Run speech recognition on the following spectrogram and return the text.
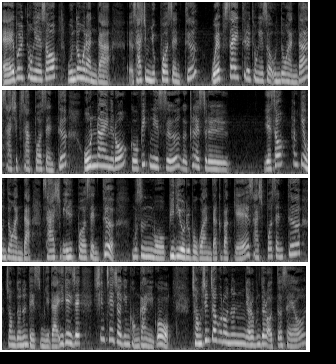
앱을 통해서 운동을 한다. 46% 웹사이트를 통해서 운동한다 44% 온라인으로 그 피트니스 그 class를 에서 함께 운동한다 41% 무슨 뭐 비디오를 보고 한다 그 밖에 40% 정도는 됐습니다. 이게 이제 신체적인 건강이고 정신적으로는 여러분들 어떠세요?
